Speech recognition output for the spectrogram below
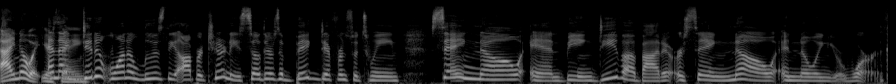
I know what you're and saying. And I didn't want to lose the opportunity. So there's a big difference between saying no and being diva about it or saying no and knowing your worth.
